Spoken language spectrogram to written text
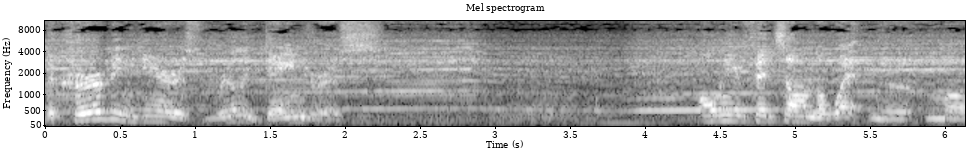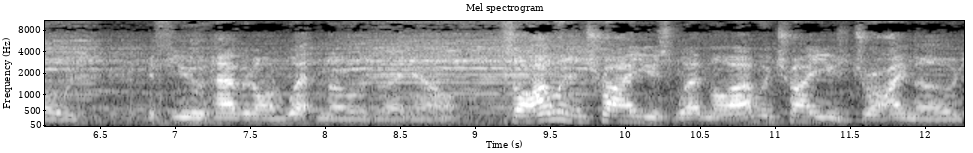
The curbing here is really dangerous. Only if it's on the wet mode. If you have it on wet mode right now. So I wouldn't try use wet mode, I would try use dry mode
